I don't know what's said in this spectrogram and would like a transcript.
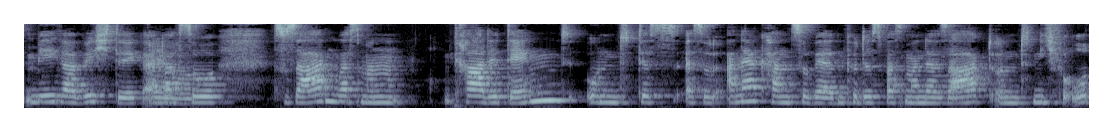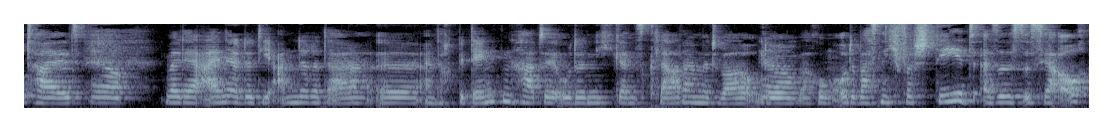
mega wichtig, einfach Ja. so zu sagen, was man gerade denkt und das, also anerkannt zu werden für das, was man da sagt und nicht verurteilt. Ja. Weil der eine oder die andere da äh, einfach Bedenken hatte oder nicht ganz klar damit war oder Ja. warum oder was nicht versteht. Also das ist ja auch,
